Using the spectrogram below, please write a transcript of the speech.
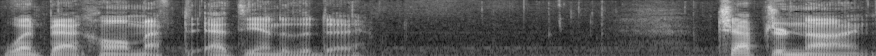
went back home after, at the end of the day. Chapter 9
